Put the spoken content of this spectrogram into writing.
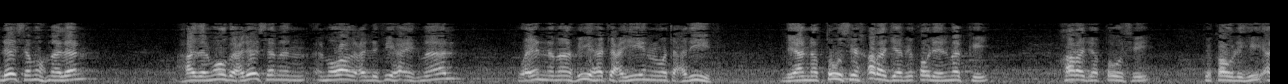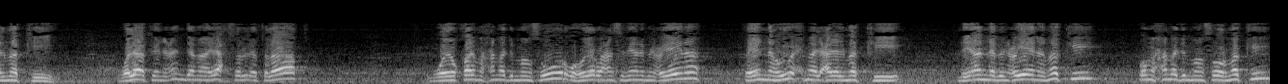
ليس مهملا. هذا الموضع ليس من المواضع اللي فيها إهمال وإنما فيها تعيين وتحديث لأن الطوسي خرج بقوله المكي خرج الطوسي بقوله المكي. ولكن عندما يحصل الإطلاق ويقال محمد بن منصور وهو يروى عن سفيان بن عيينة فإنه يحمل على المكي لأن بن عيينة مكي ومحمد بن منصور مكي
